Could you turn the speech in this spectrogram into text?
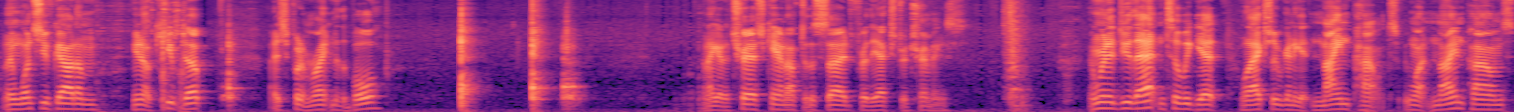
And then once you've got them, you know, cubed up, I just put them right into the bowl. And I got a trash can off to the side for the extra trimmings. And we're going to do that until we get, well, actually, we're going to get 9 pounds. We want 9 pounds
